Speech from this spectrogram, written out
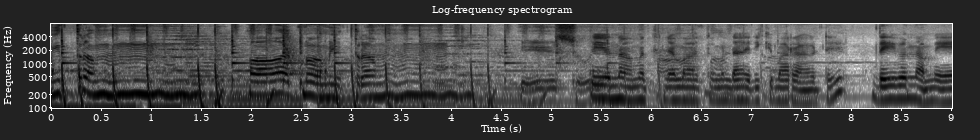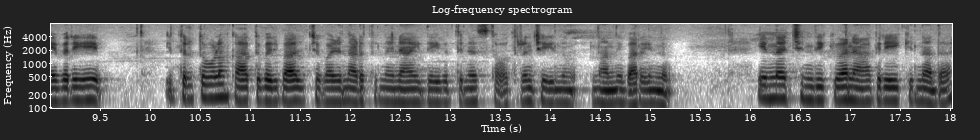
ആത്മമിത്രം ആത്മമിത്രം. ദൈവനാമത്തിന്റെ മഹത്വം ഉണ്ടായിരിക്കുമാറാകട്ടെ. ദൈവം നമ്മെ ഏവരെയും ഇത്രത്തോളം കാത്തു പരിപാലിച്ച് വഴി നടത്തുന്നതിനായി ദൈവത്തിന് സ്തോത്രം ചെയ്യുന്നു നന്ദി പറയുന്നു. ഇന്ന് ചിന്തിക്കുവാൻ ആഗ്രഹിക്കുന്നത്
